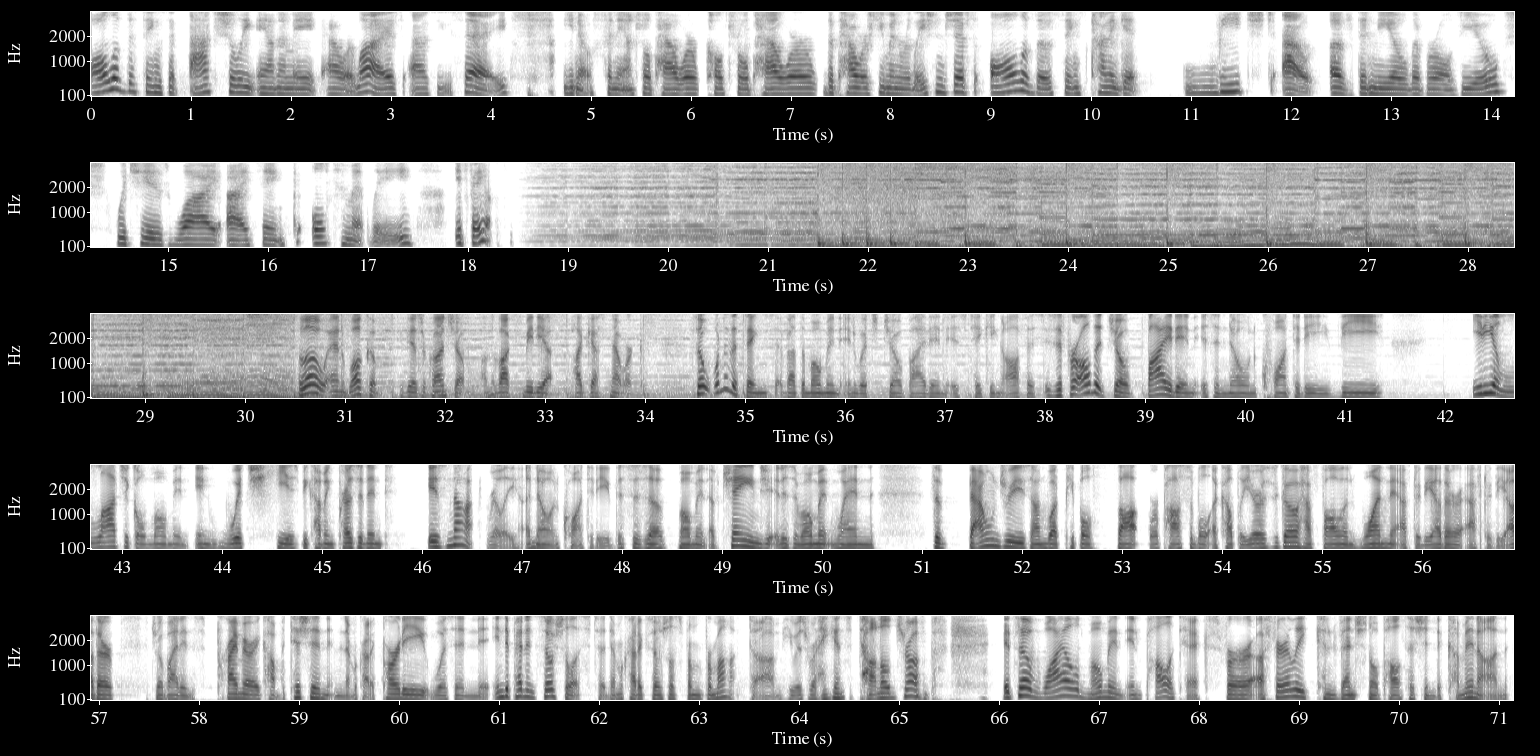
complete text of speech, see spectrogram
All of the things that actually animate our lives, as you say, you know, financial power, cultural power, the power of human relationships, all of those things kind of get leached out of the neoliberal view, which is why I think ultimately it failed. Hello and welcome to the Ezra Klein Show on the Vox Media Podcast Network. So, one of the things about the moment in which Joe Biden is taking office is that for all that Joe Biden is a known quantity, the ideological moment in which he is becoming president is not really a known quantity. This is a moment of change. It is a moment when boundaries on what people thought were possible a couple years ago have fallen one after the other after the other. Joe Biden's primary competition in the Democratic Party was an independent socialist, a Democratic socialist from Vermont. Um, he was running against Donald Trump. It's a wild moment in politics for a fairly conventional politician to come in on.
